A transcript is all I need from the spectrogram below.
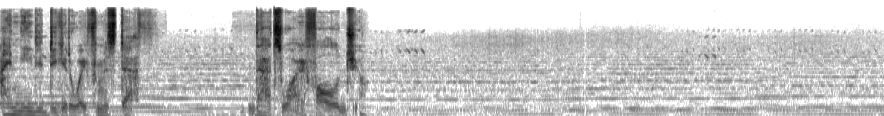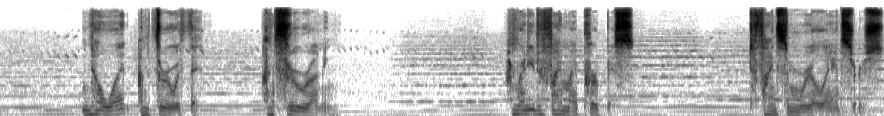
I needed to get away from his death. That's why I followed you. know what? I'm through with it. I'm through running. I'm ready to find my purpose. To find some real answers.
